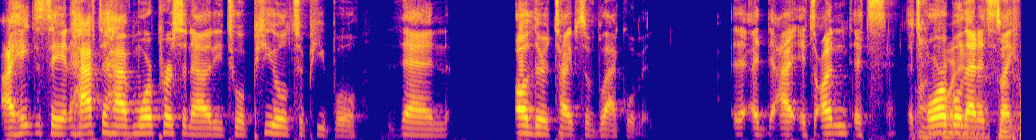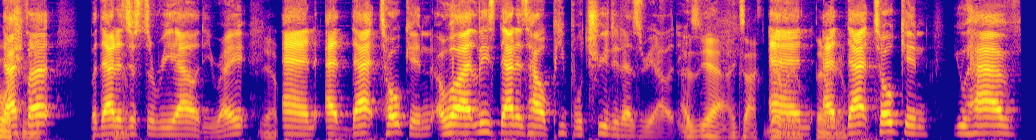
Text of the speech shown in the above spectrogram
i hate to say it have to have more personality to appeal to people than other types of black women I, I- it's un it's it's horrible that it's, it's like that's that but that is just the reality right Yep. and at that token well at least that is how people treat it as reality As, yeah, exactly. There and at that token, you have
